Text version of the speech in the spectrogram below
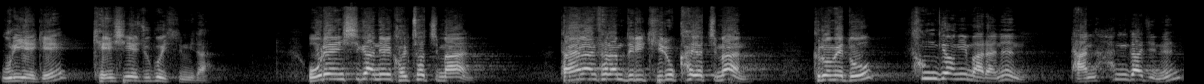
우리에게 계시해 주고 있습니다. 오랜 시간을 걸쳤지만 다양한 사람들이 기록하였지만 그럼에도 성경이 말하는 단 한 가지는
